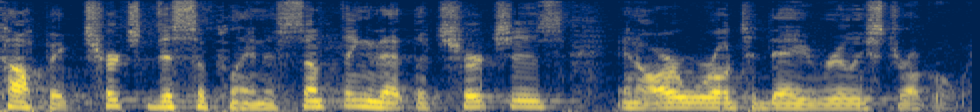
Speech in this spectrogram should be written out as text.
topic, church discipline, is something that the churches in our world today really struggle with.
